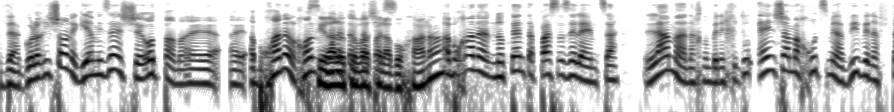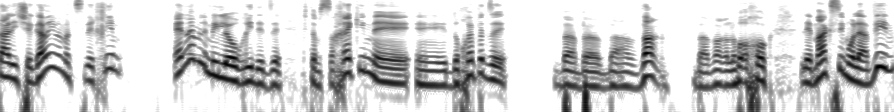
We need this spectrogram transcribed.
והגול הראשון הגיע מזה שעוד פעם, אה, אה, אבו חנה, נכון? מסירה הוא לא טובה של. אבו חנה. אבו חנה נותן את הפס הזה לאמצע. למה? אנחנו בנחיתות, אין שם חוץ מאביב ונפתלי, שגם אם הם מצליחים, אין להם למי להוריד את זה. כשאתה משחק עם, אה, אה, דוחף את זה בעבר, בעבר לא רחוק, למקסים או לאביב,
